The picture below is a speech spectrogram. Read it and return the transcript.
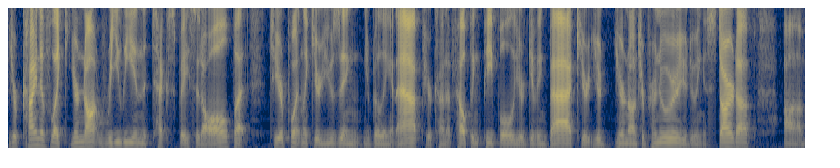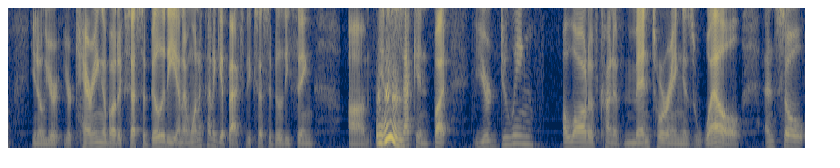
you're kind of like you're not really in the tech space at all, but to your point, like you're using you're building an app, you're kind of helping people, you're giving back, you're you're you're an entrepreneur, you're doing a startup. Um, you know you're you're caring about accessibility and i want to kind of get back to the accessibility thing um, in mm-hmm. a second but you're doing a lot of kind of mentoring as well and so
